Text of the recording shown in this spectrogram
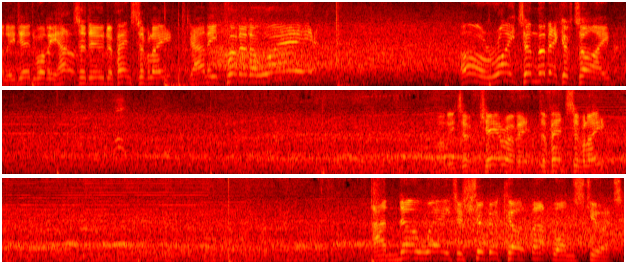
And he did what he had to do defensively. Can he put it away? Oh, right in the nick of time. Well, he took care of it defensively. And no way to sugarcoat that one, Stewart.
